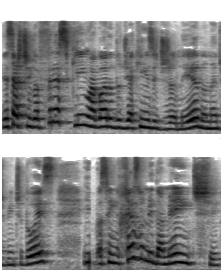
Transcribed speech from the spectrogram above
Esse artigo é fresquinho, agora do dia 15 de janeiro, né, de 22, e, assim, resumidamente,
